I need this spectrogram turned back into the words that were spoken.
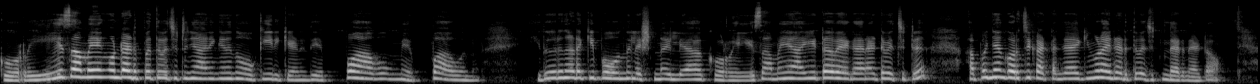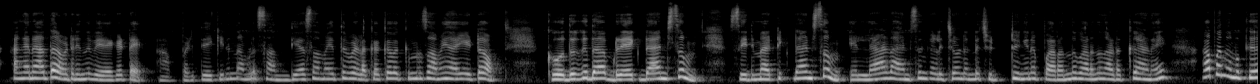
കുറേ സമയം കൊണ്ട് അടുപ്പത്ത് വെച്ചിട്ട് ഞാനിങ്ങനെ നോക്കിയിരിക്കുകയാണ്. ഇത് എപ്പോൾ ആവും എപ്പോൾ ആവുമെന്ന്. ഇതൊരു നടക്കി പോകുന്ന ലക്ഷണമില്ല. കുറേ സമയമായിട്ട് വേകാനായിട്ട് വെച്ചിട്ട്. അപ്പോൾ ഞാൻ കുറച്ച് കട്ടൻ ചായക്കും കൂടെ അതിന്റെ അടുത്ത് വെച്ചിട്ടുണ്ടായിരുന്നു കേട്ടോ. അങ്ങനെ അത് അവിടെ ഇരുന്ന് വേകട്ടെ അപ്പോഴത്തേക്കിനും നമ്മൾ സന്ധ്യാസമയത്ത് വിളക്കൊക്കെ വെക്കുന്ന സമയമായി കേട്ടോ. കൊതുക് ദ ബ്രേക്ക് ഡാൻസും സിനിമാറ്റിക് ഡാൻസും എല്ലാ ഡാൻസും കളിച്ചുകൊണ്ട് എന്റെ ചുറ്റും ഇങ്ങനെ പറന്ന് പറന്ന് നടക്കുകയാണേ. അപ്പോൾ നമുക്ക്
